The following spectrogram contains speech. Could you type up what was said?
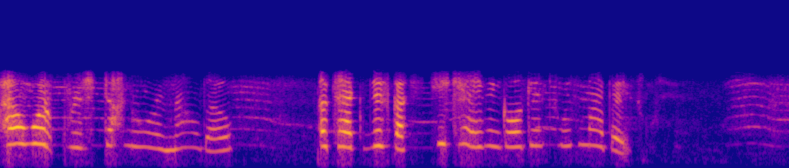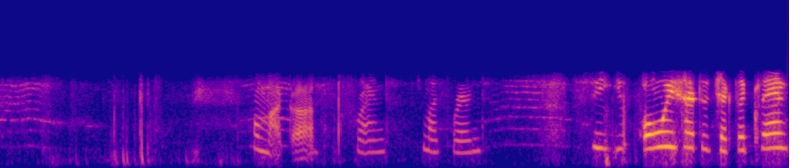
How would Cristiano Ronaldo attack this guy? He can't even go against with my base. Oh my god, friend. It's my friend. See, you always have to check the clan.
